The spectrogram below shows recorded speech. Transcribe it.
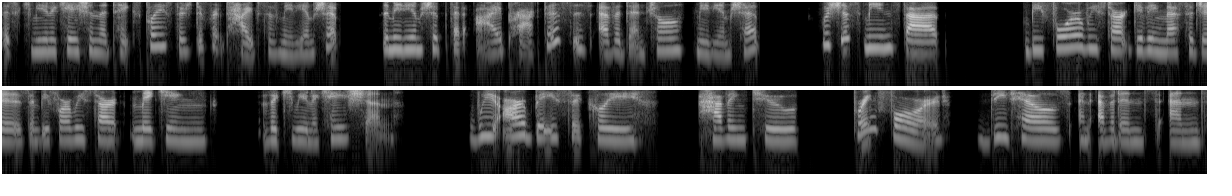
this communication that takes place, there's different types of mediumship. The mediumship that I practice is evidential mediumship, which just means that before we start giving messages and before we start making the communication, we are basically having to bring forward details and evidence and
